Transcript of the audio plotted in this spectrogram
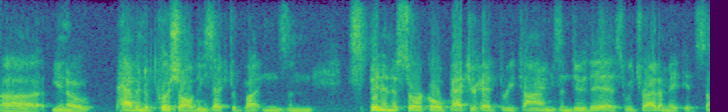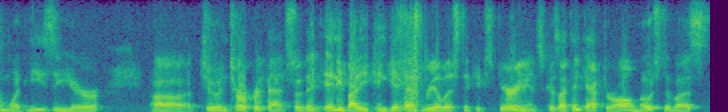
uh, you know having to push all these extra buttons and spin in a circle, pat your head three times, and do this. We try to make it somewhat easier uh, to interpret that so that anybody can get that realistic experience. Because I think, after all, most of us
